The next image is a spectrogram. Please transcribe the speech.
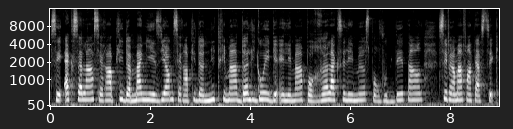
C'est excellent, c'est rempli de magnésium, c'est rempli de nutriments, d'oligo-éléments pour relaxer les muscles, pour vous détendre. C'est vraiment fantastique.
